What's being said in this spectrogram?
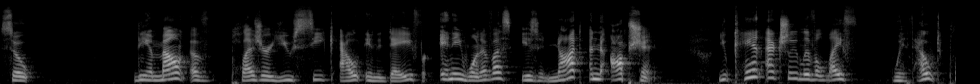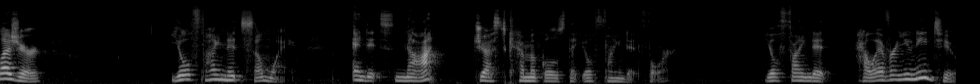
So, the amount of pleasure you seek out in a day for any one of us is not an option. You can't actually live a life without pleasure. You'll find it some way. And it's not just chemicals that you'll find it for. You'll find it however you need to.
